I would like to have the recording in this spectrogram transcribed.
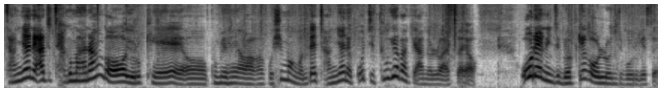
작년에 아주 자그마한 거 요렇게 어, 구매해 와갖고 심은 건데 작년에 꽃이 두 개밖에 안 올라왔어요. 올해는 이제 몇 개가 올라온지 모르겠어요.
